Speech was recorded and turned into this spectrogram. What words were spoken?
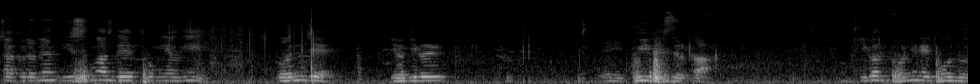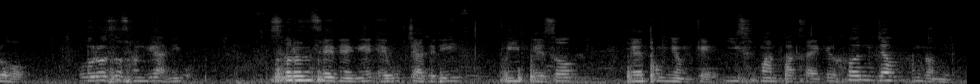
자 그러면 이승만 대통령이 언제 여기를 이, 구입했을까? 이건 본인의 돈으로 벌어서 산 게 아니고 33명의 애국자들이 구입해서 대통령께 이승만 박사에게 헌정한 겁니다.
